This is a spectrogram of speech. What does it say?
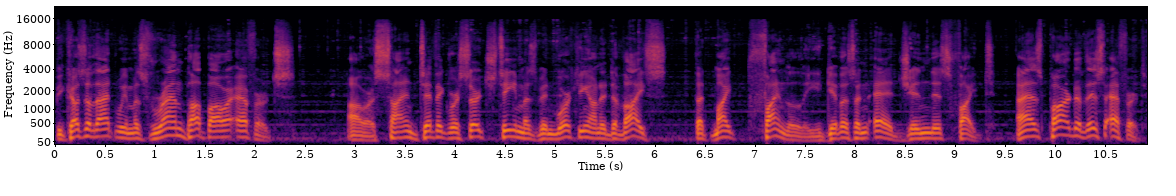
Because of that, we must ramp up our efforts. Our scientific research team has been working on a device that might finally give us an edge in this fight. As part of this effort,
